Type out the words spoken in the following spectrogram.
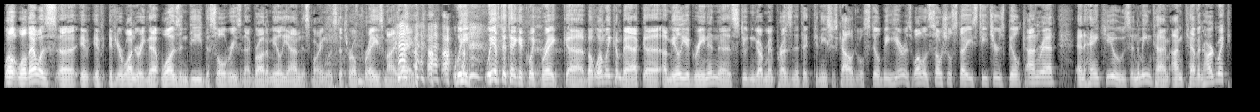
Well, well, that was uh, if, if you're wondering, that was indeed the sole reason I brought Amelia on this morning was to throw praise my way. we we have to take a quick break, uh, but when we come back, uh, Amelia Greenan, the student government president at Canisius College, will still be here, as well as social studies teachers Bill Conrad and Hank Hughes. In the meantime, I'm Kevin Hardwick.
